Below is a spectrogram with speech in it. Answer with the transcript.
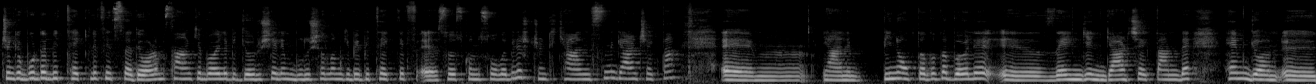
Çünkü burada bir teklif hissediyorum. Sanki böyle bir görüşelim, buluşalım gibi bir teklif e, söz konusu olabilir. Çünkü kendisini gerçekten e, yani bir noktada da böyle e, zengin gerçekten de hem gön, e,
